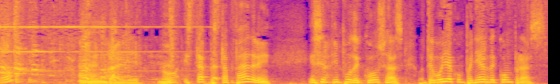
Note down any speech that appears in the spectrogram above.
¿No? Ándale, ¿no? Está, está padre. Ese tipo de cosas. Te voy a acompañar de compras.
